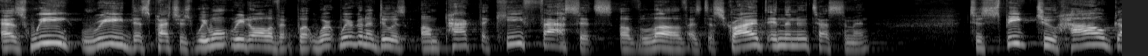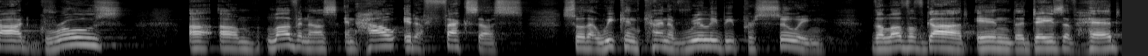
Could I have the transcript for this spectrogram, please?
as we read this passage, we won't read all of it, but what we're going to do is unpack the key facets of love as described in the New Testament to speak to how God grows uh, um, love in us and how it affects us so that we can kind of really be pursuing the love of God in the days ahead.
